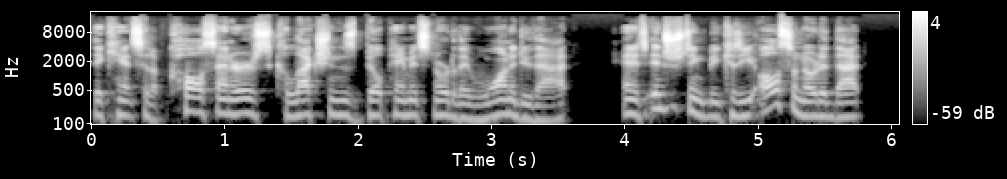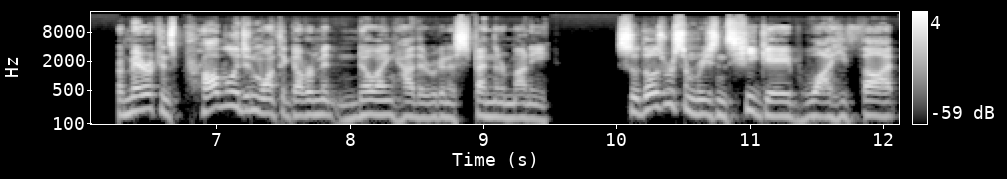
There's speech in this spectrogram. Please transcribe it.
They can't set up call centers, collections, bill payments, nor do they want to do that. And it's interesting because he also noted that Americans probably didn't want the government knowing how they were going to spend their money. So, those were some reasons he gave why he thought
